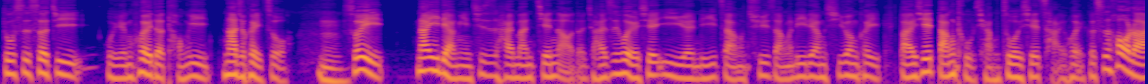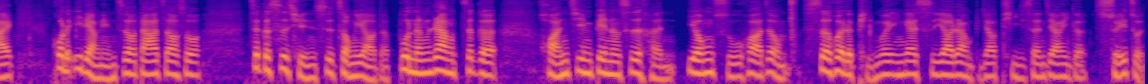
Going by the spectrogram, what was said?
都市设计委员会的同意，那就可以做。嗯所以那一两年其实还蛮煎熬的，就还是会有一些议员、里长、区长的力量，希望可以把一些挡土墙做一些彩绘。可是后来过了一两年之后，大家知道说这个事情是重要的，不能让这个环境变成是很庸俗化，这种社会的品味应该是要让比较提升这样一个水准。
